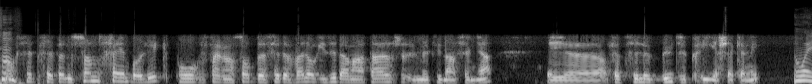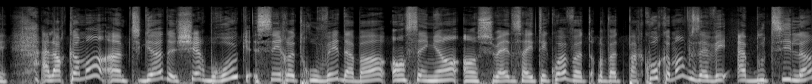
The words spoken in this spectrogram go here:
Hmm. Donc, c'est une somme symbolique pour faire en sorte d'essayer de valoriser davantage le métier d'enseignant. Et en fait, c'est le but du prix à chaque année. Oui. Alors, comment un petit gars de Sherbrooke s'est retrouvé d'abord enseignant en Suède? Ça a été quoi votre, parcours? Comment vous avez abouti là?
